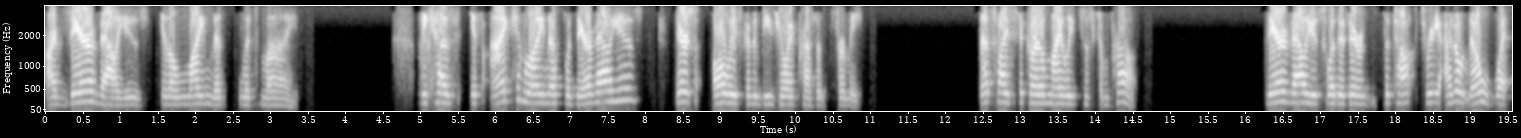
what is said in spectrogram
are their values in alignment with mine. Because if I can line up with their values, there's always going to be joy present for me. That's why I stick around My Lead System Pro. Their values, whether they're the top three, I don't know what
